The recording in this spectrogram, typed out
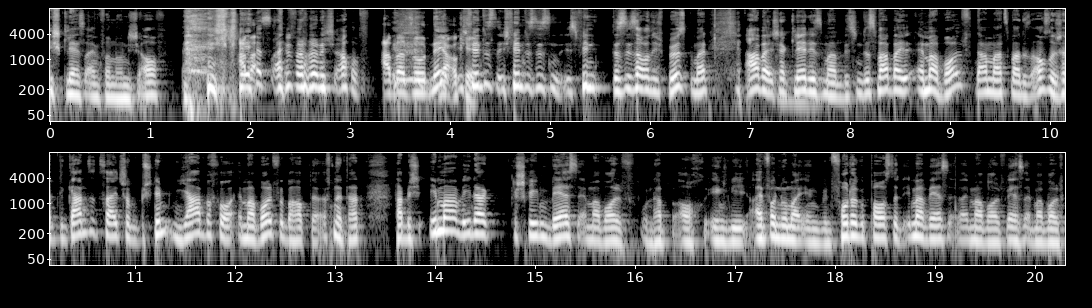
Ich kläre es einfach noch nicht auf. Ich kläre es einfach noch nicht auf. Aber so, Nee, ja, okay. ich finde, es- ich find, es ist ein- ich find, das ist auch nicht böse gemeint. Aber ich erkläre dir das mal ein bisschen. Das war bei Emma Wolf, damals war das auch so. Ich habe die ganze Zeit, schon bestimmt ein Jahr bevor Emma Wolf überhaupt eröffnet hat, habe ich immer wieder geschrieben, wer ist Emma Wolf? Und habe auch irgendwie einfach nur mal irgendwie ein Foto gepostet. Immer, wer ist Emma Wolf? Wer ist Emma Wolf?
